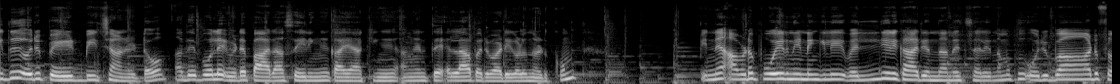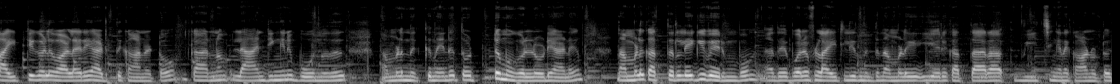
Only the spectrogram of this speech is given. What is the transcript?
ഇത് ഒരു പെയ്ഡ് ബീച്ചാണ് കേട്ടോ അതേപോലെ ഇവിടെ പാരാസെയിലിങ് കയാക്കിങ് അങ്ങനത്തെ എല്ലാ പരിപാടികളും നടക്കും. പിന്നെ അവിടെ പോയിരുന്നുണ്ടെങ്കിൽ വലിയൊരു കാര്യം എന്താണെന്ന് വെച്ചാൽ നമുക്ക് ഒരുപാട് ഫ്ലൈറ്റുകൾ വളരെ അടുത്ത് കാണട്ടോ. കാരണം ലാൻഡിങ്ങിന് പോകുന്നത് നമ്മൾ നിൽക്കുന്നതിന്റെ തൊട്ട് മുകളിലൂടെയാണ്. നമ്മൾ ഖത്തറിലേക്ക് വരുമ്പം അതേപോലെ ഫ്ലൈറ്റിൽ ഇരുന്നിട്ട് നമ്മൾ ഈ ഒരു കത്താറ ബീച്ച് ഇങ്ങനെ കാണട്ടോ.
